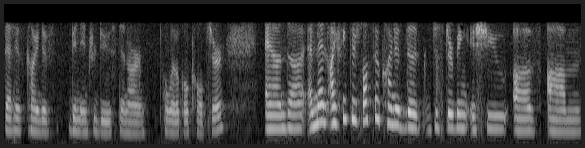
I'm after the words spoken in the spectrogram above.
that has kind of been introduced in our political culture and uh and then i think there's also kind of the disturbing issue of um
